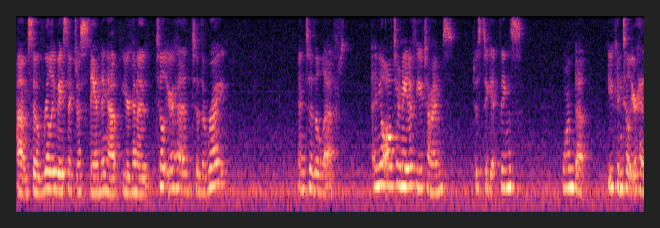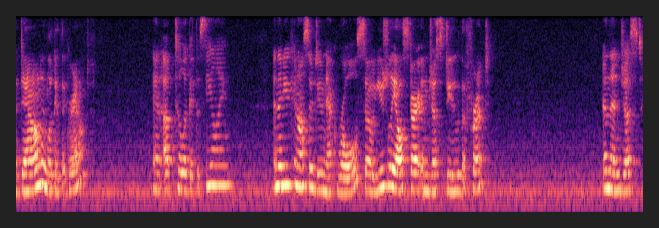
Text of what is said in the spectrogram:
Um, so really basic, just standing up. You're going to tilt your head to the right and to the left. And you'll alternate a few times just to get things warmed up. You can tilt your head down and look at the ground and up to look at the ceiling and then you can also do neck rolls. So usually I'll start and just do the front and then just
